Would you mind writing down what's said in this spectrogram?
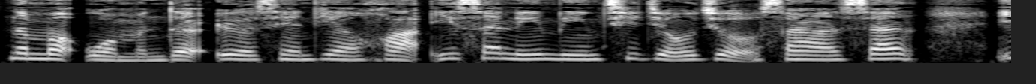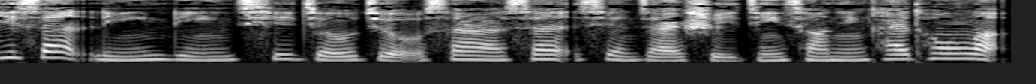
那么，我们的热线电话一三零零七九九三二三一三零零七九九三二三，现在是已经向您开通了。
